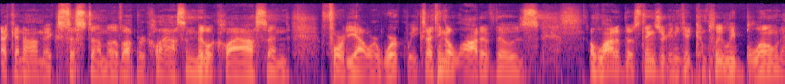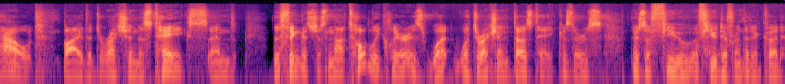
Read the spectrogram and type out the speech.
economic system of upper class and middle class and 40 hour work weeks. I think a lot of those a lot of those things are going to get completely blown out by the direction this takes and the thing that's just not totally clear is what what direction it does take because there's there's a few a few different that it could.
